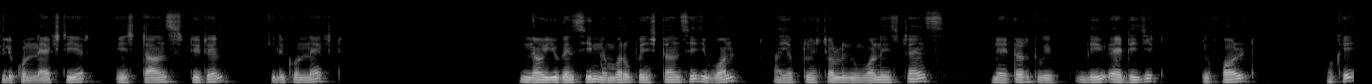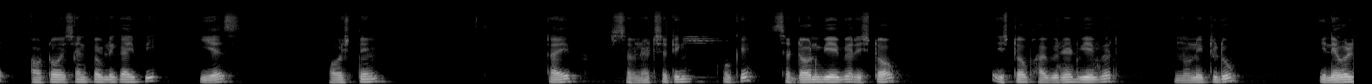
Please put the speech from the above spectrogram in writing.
click on next here instance detail. Click on next now you can see number of instances one. I have to install in one instance. Network with leave a digit default. Okay. Auto assign public ip yes. Host name. Type. Subnet setting. Okay. Shutdown behavior. Stop. Stop hibernate behavior. No need to do. Enable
